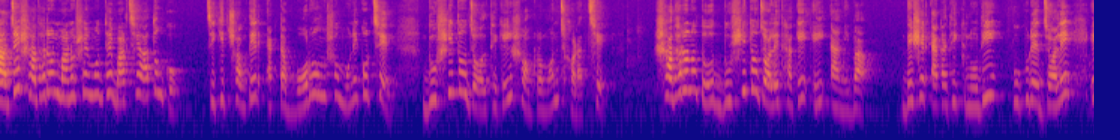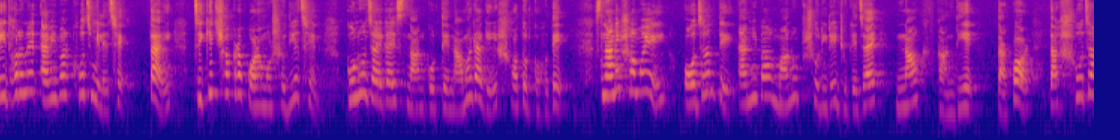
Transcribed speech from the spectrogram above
রাজ্যের সাধারণ মানুষের মধ্যে বাড়ছে আতঙ্ক। চিকিৎসকদের একটা বড় অংশ মনে করছেন, দূষিত জল থেকেই সংক্রমণ ছড়াচ্ছে। সাধারণত দূষিত জলে থাকে এই অ্যামিবা। দেশের একাধিক নদী, পুকুরের জলে এই ধরনের অ্যামিবার খোঁজ মিলেছে। তাই চিকিৎসকরা পরামর্শ দিয়েছেন কোনো জায়গায় স্নান করতে নামার আগে সতর্ক হতে। স্নানের সময়েই অজান্তে অ্যামিবা মানব শরীরে ঢুকে যায় নাক, কান দিয়ে। তারপর তা সোজা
